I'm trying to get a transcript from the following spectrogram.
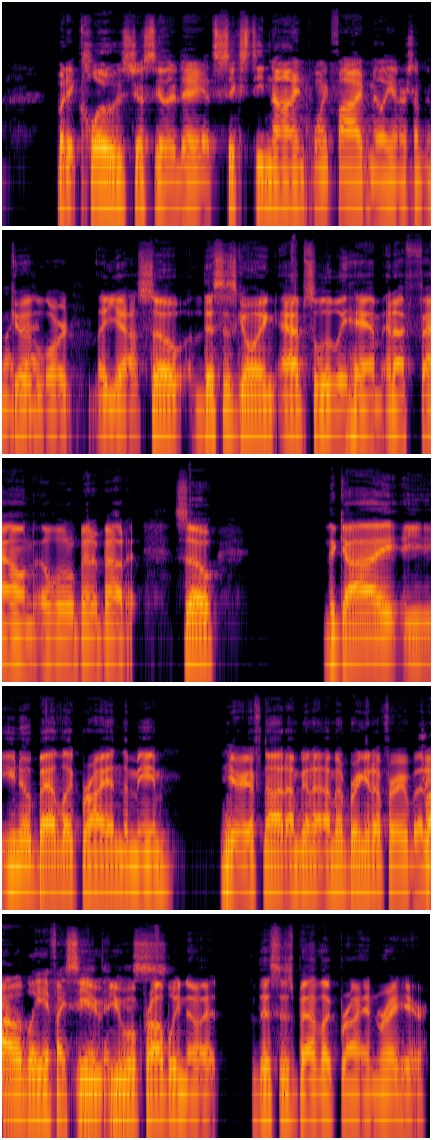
but it closed just the other day at sixty nine point five million or something like Good that. Good lord. Uh, yeah, so this is going absolutely ham and I found a little bit about it. So the guy you know Bad Luck Brian the meme? Here, if not, I'm going to I'm going to bring it up for everybody. Probably if I see you it, then you will probably know it. This is Bad Luck Brian right here.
